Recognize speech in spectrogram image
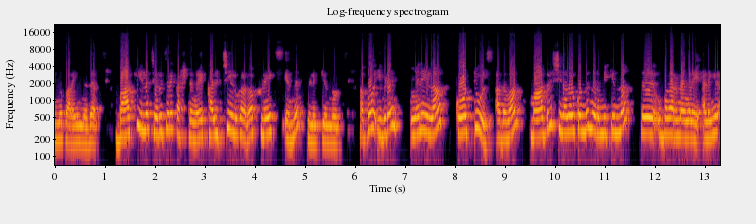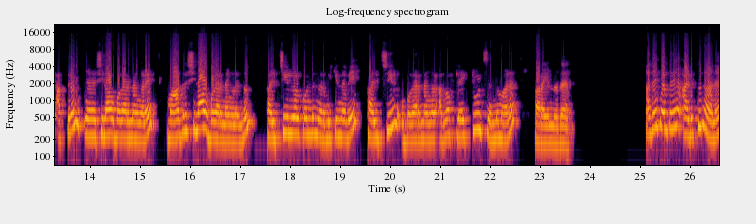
എന്ന് പറയുന്നത്. ബാക്കിയുള്ള ചെറിയ ചെറിയ കഷ്ണങ്ങളെ കൽച്ചേളുകൾ അഥവാ ഫ്ലേക്സ് എന്ന് വിളിക്കുന്നു. അപ്പോൾ ഇവിടെ ഇങ്ങനെയുള്ള കോട്ടൂൾസ് അഥവാ മാതൃശിലകൾ കൊണ്ട് നിർമ്മിക്കുന്ന ഉപകരണങ്ങളെ അല്ലെങ്കിൽ അത്തരം ശിലാ ഉപകരണങ്ങളെ മാതൃശിലാ ഉപകരണങ്ങൾ എന്നും കൽച്ചീലുകൾ കൊണ്ട് നിർമ്മിക്കുന്നവയെ കൽച്ചീൽ ഉപകരണങ്ങൾ അഥവാ ഫ്ലേക്ക് ടൂൾസ് എന്നുമാണ് പറയുന്നത്. അതേപോലെ തന്നെ അടുത്തതാണ്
